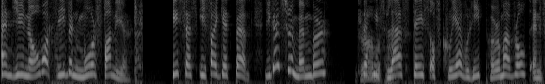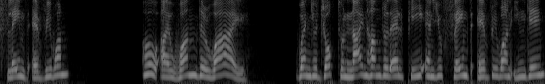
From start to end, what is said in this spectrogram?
And you know what's even more funnier? He says, if I get banned. You guys remember that his Park. last days of Korea where he perma wrote and flamed everyone? Oh, I wonder why. When you dropped to 900 LP and you flamed everyone in game?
